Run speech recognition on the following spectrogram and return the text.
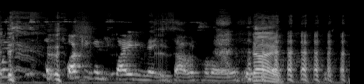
it was the fucking and fighting that you thought was hilarious. no,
